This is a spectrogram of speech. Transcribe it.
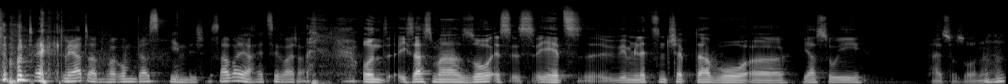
und erklärt hat, warum das ähnlich ist. Aber ja, erzähl weiter. Und ich sag's mal so, es ist jetzt wie im letzten Chapter, wo äh, Yasui, heißt er so, ne?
